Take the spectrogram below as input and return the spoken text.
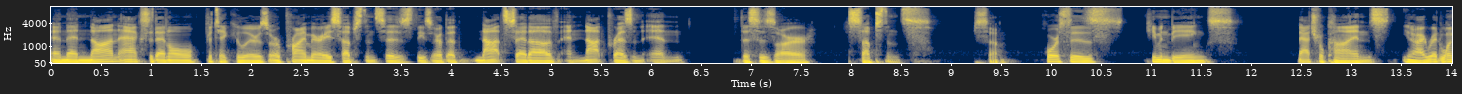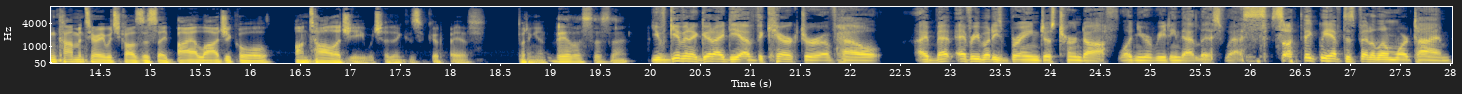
And then non accidental particulars or primary substances. These are the not said of and not present in. This is our substance. So horses, human beings, natural kinds. You know, I read one commentary which calls this a biological ontology, which I think is a good way of putting it. Vella says that. You've given a good idea of the character of how I bet everybody's brain just turned off when you were reading that list, Wes. So I think we have to spend a little more time.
